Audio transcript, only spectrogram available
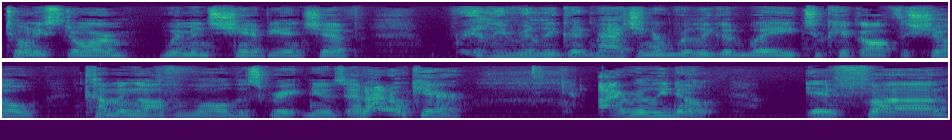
Toni Storm, Women's Championship. Really, really good match and a really good way to kick off the show coming off of all this great news. And I don't care. I really don't. If, uh,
